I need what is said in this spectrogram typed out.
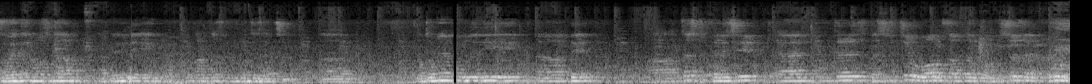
সবাইকে নমস্কার। আপনাদের বলে দিই just felicitate and interest the sincere works of the officers and crews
